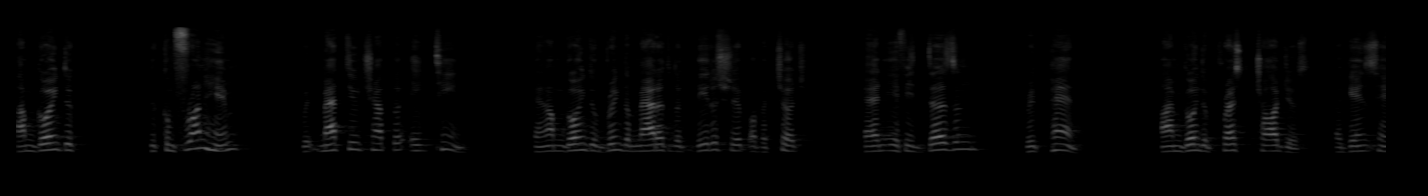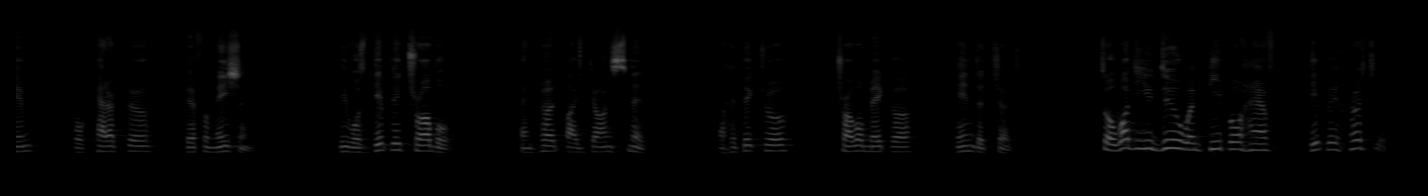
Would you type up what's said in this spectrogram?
I'm going to, to confront him with Matthew chapter 18. And I'm going to bring the matter to the leadership of the church. And if he doesn't repent, I'm going to press charges against him for character defamation. He was deeply troubled and hurt by John Smith, a habitual troublemaker in the church. So, what do you do when people have deeply hurt you?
